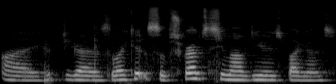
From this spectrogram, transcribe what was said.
I hope you guys like it. Subscribe to see my videos. Bye guys.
